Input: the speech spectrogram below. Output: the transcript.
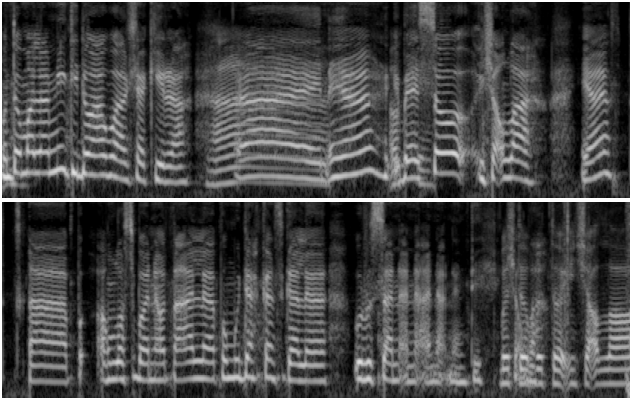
Untuk malam ni tidur awal Syakira. Ah. Right. Ya. Okey. Besok insyaAllah. Ya. Uh, Allah Subhanahu Wa Taala pemudahkan segala urusan anak-anak nanti. Betul InsyaAllah. betul insya-Allah.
